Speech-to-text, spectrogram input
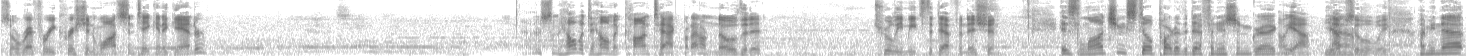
So referee Christian Watson taking a gander. Now, there's some helmet-to-helmet contact, but I don't know that it truly meets the definition. Is launching still part of the definition, Greg? Oh yeah, Yeah. absolutely. I mean that.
